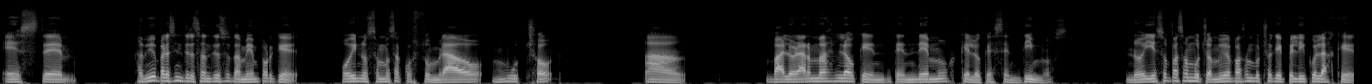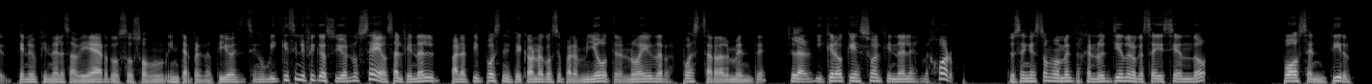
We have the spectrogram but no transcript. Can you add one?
Este, a mí me parece interesante eso también porque hoy nos hemos acostumbrado mucho a valorar más lo que entendemos que lo que sentimos. ¿No? Y eso pasa mucho. A mí me pasa mucho que hay películas que tienen finales abiertos o son interpretativas. Y dicen, ¿y qué significa eso? Yo no sé. O sea, al final para ti puede significar una cosa y para mí otra. No hay una respuesta realmente. Claro. Y creo que eso al final es mejor. Entonces, en estos momentos que no entiendo lo que está diciendo, puedo sentir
